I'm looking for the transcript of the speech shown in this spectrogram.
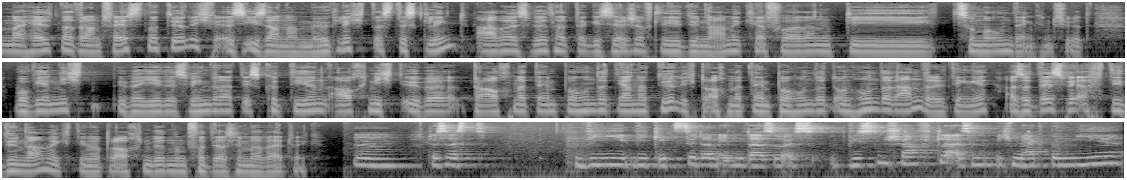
man hält noch daran fest natürlich, es ist auch noch möglich, dass das klingt, aber es wird halt eine gesellschaftliche Dynamik erfordern, die zum Umdenken führt wo wir nicht über jedes Windrad diskutieren, auch nicht über, brauchen wir Tempo 100? Ja, natürlich brauchen wir Tempo 100 und 100 andere Dinge. Also das wäre die Dynamik, die wir brauchen würden und von der sind wir weit weg. Mhm. Das heißt, wie, wie geht es dir dann eben da so als Wissenschaftler? Also ich merke bei mir,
